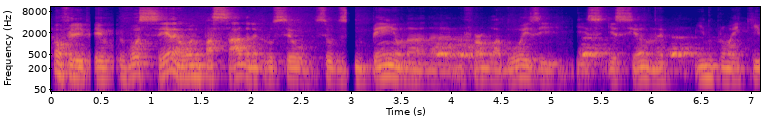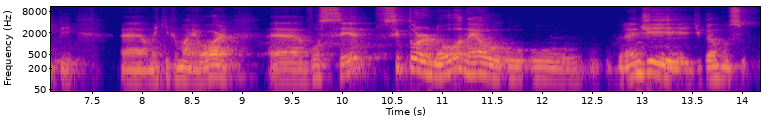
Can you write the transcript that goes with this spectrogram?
Bom, Felipe, você, né, o ano passado, né, pelo seu, seu desempenho na, na, na Fórmula 2 e, e, esse, esse, ano, né, indo para uma equipe, é, uma equipe maior, é, você se tornou, né, o, o, o grande, digamos,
